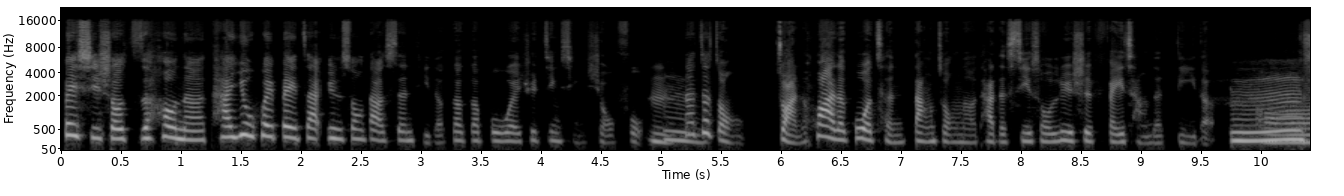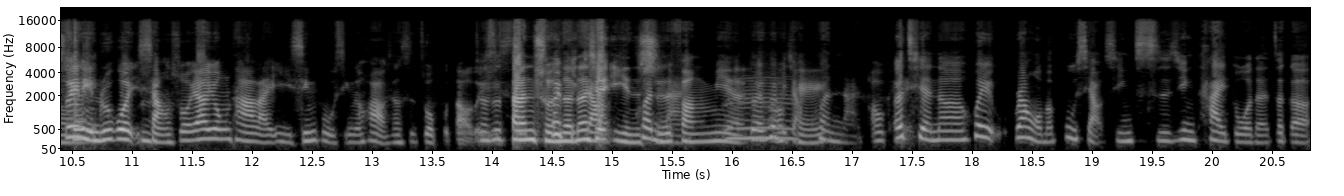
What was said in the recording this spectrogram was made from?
被吸收之后呢，它又会被再运送到身体的各个部位去进行修复。嗯那这种转化的过程当中呢，它的吸收率是非常的低的，嗯，哦所以你如果嗯想说要用它来以形补形的话，好像是做不到的，就是单纯的那些饮食方面，对，会嗯比较困难。OK，而且呢，会让我们不小心吃进太多的这个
